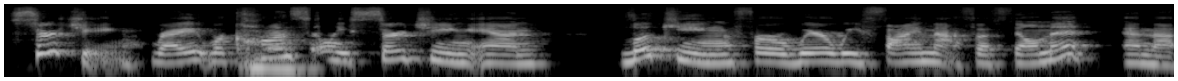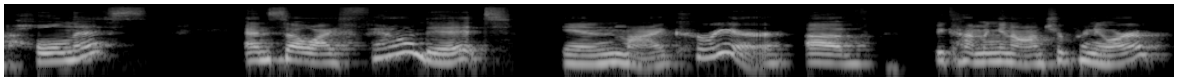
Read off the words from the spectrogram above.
searching, right? We're mm-hmm. constantly searching and looking for where we find that fulfillment and that wholeness. And so I found it in my career of becoming an entrepreneur.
